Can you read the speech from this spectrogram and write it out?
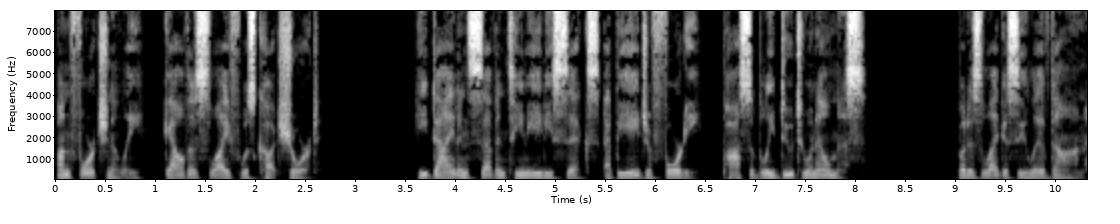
Unfortunately, Galvez's life was cut short. He died in 1786 at the age of 40, possibly due to an illness. But his legacy lived on.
